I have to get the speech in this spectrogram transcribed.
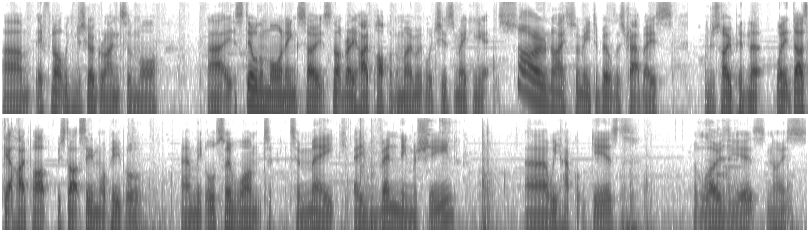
Um, if not, we can just go grind some more. Uh, it's still the morning, so it's not very high pop at the moment, which is making it so nice for me to build this trap base. I'm just hoping that when it does get high pop, we start seeing more people and we also want to make a vending machine. Uh, we have got gears. Got loads of gears. Nice.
